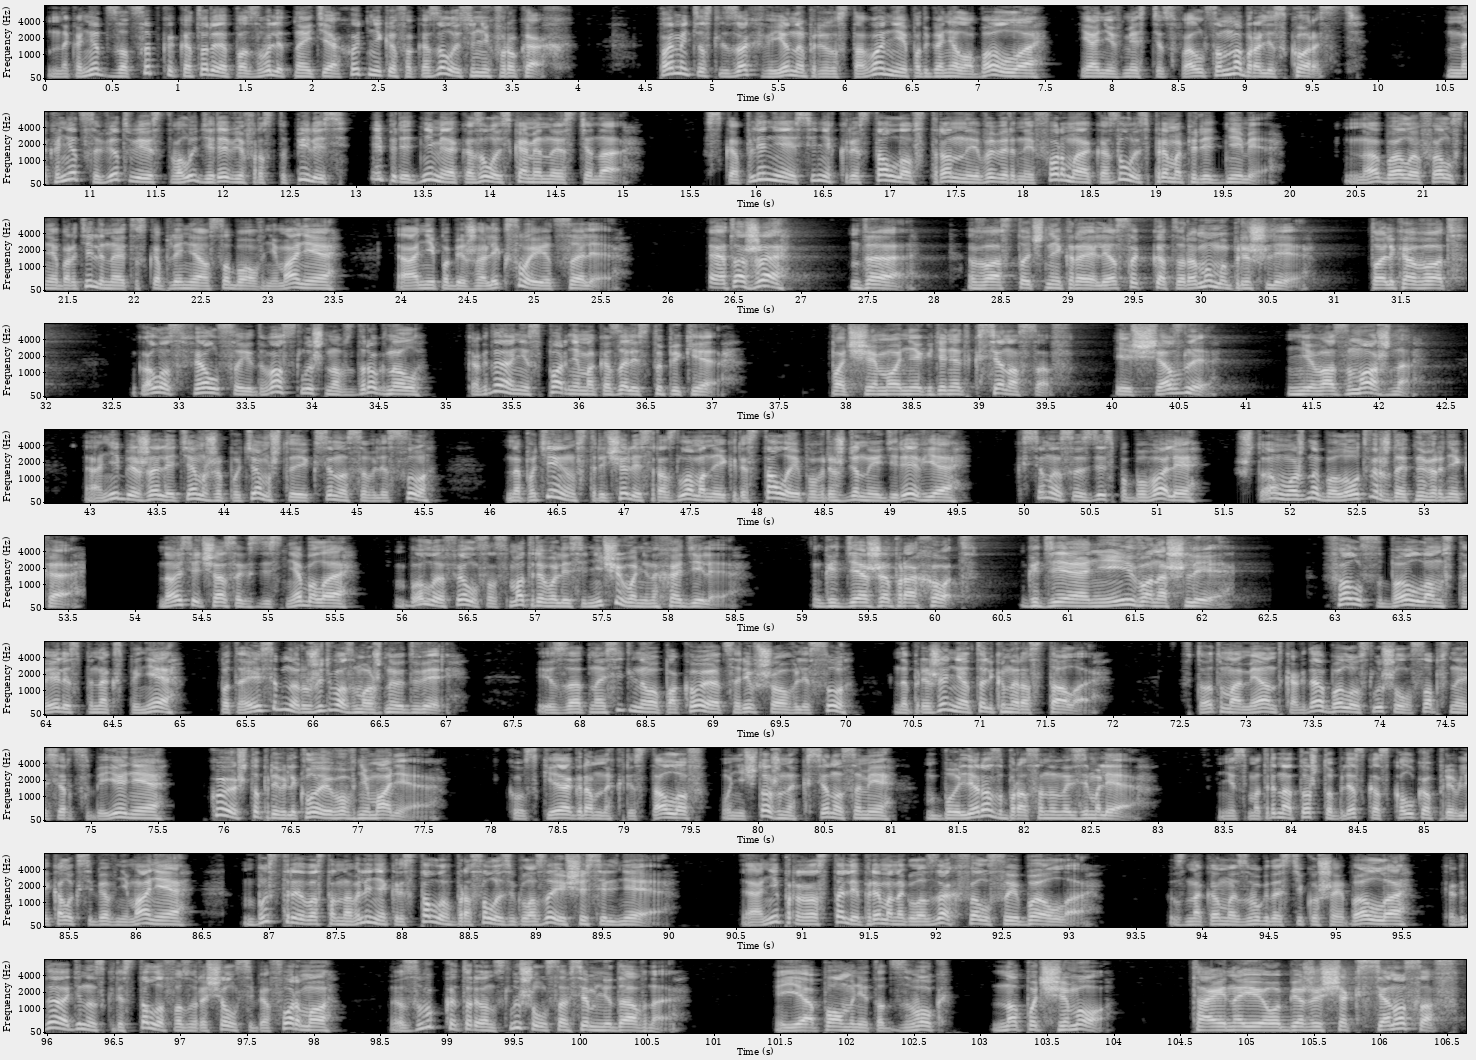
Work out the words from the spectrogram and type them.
Наконец, зацепка, которая позволит найти охотников, оказалась у них в руках. Память о слезах Виена при расставании подгоняла Белла, и они вместе с Фелсом набрали скорость. Наконец, ветви и стволы деревьев расступились, и перед ними оказалась каменная стена. Скопление синих кристаллов странной выверенной формы оказалось прямо перед ними. Но Белл и Фелс не обратили на это скопление особого внимания, а они побежали к своей цели. «Это же...» «Да». Восточный край леса, к которому мы пришли. Только вот...» Голос Фелса едва слышно вздрогнул, когда они с парнем оказались в тупике. «Почему нигде нет ксеносов? Исчезли? Невозможно!» Они бежали тем же путем, что и ксеносы в лесу. На пути им встречались разломанные кристаллы и поврежденные деревья. Ксеносы здесь побывали, что можно было утверждать наверняка. Но сейчас их здесь не было, Белл и Фелс осматривались и ничего не находили. «Где же проход? Где они его нашли?» Фелс с Беллом стояли спина к спине, пытаясь обнаружить возможную дверь. Из-за относительного покоя, царившего в лесу, напряжение только нарастало. В тот момент, когда Белл услышал собственное сердцебиение, кое-что привлекло его внимание. Куски огромных кристаллов, уничтоженных ксеносами, были разбросаны на земле. Несмотря на то, что блеск осколков привлекал к себе внимание, быстрое восстановление кристаллов бросалось в глаза еще сильнее. Они прорастали прямо на глазах Фелса и Белла. Знакомый звук достиг ушей Белла, когда один из кристаллов возвращал себе форму, звук, который он слышал совсем недавно. Я помню этот звук, но почему? Тайное убежище ксеносов?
